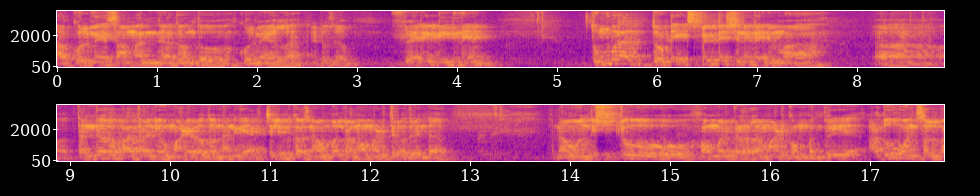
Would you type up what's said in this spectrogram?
ಆ ಕುಲ್ಮೆ ಸಾಮಾನ್ಯದ ಒಂದು ಕುಲ್ಮೆ ಅಲ್ಲ it was a very big name ತುಂಬ ದೊಡ್ಡ ಎಕ್ಸ್ಪೆಕ್ಟೇಷನ್ ಇದೆ ನಿಮ್ಮ ತಂದೆಯವರ ಪಾತ್ರ ನೀವು ಮಾಡಿರೋದು ನನಗೆ ಆ್ಯಕ್ಚುಲಿ ಬಿಕಾಸ್ ನಾವು ಬಲರಾಮ ಮಾಡ್ತಿರೋದ್ರಿಂದ ನಾವು ಒಂದಿಷ್ಟು ಹೋಮ್ವರ್ಕ್ಗಳೆಲ್ಲ ಮಾಡ್ಕೊಂಡು ಬಂದ್ವಿ. ಅದು ಒಂದು ಸ್ವಲ್ಪ,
